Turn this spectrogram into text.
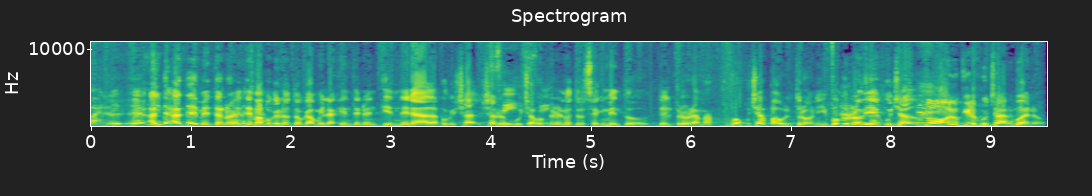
Bueno, eh, eh, antes, antes de meternos en el tema, porque lo tocamos y la gente no entiende nada, porque ya, ya lo Sí, escuchamos, sí. pero en otro segmento del programa, vamos a escuchar a Paul Troni. Vos que no lo habías escuchado. No, lo quiero escuchar. Bueno,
